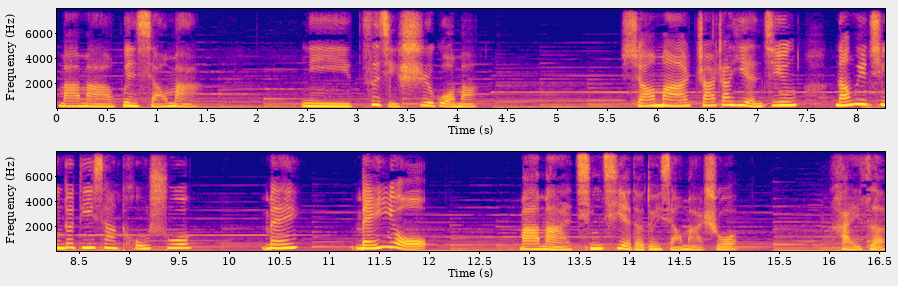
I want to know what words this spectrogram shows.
妈妈问小马：“你自己试过吗？”小马眨眨眼睛，难为情地低下头说：“没，没有。”妈妈亲切地对小马说：“孩子，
